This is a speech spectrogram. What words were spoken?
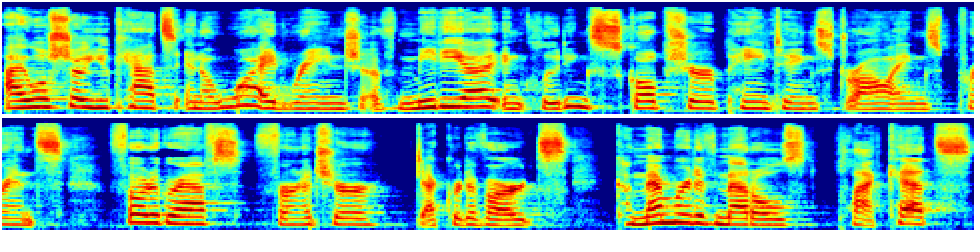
I will show you cats in a wide range of media, including sculpture, paintings, drawings, prints, photographs, furniture, decorative arts, commemorative medals, plaquettes,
